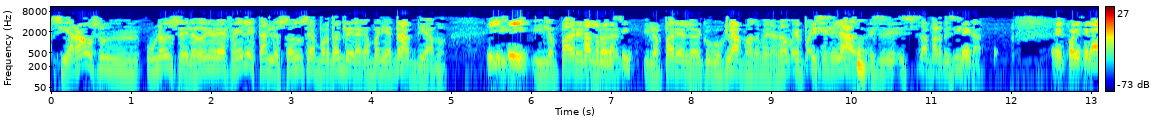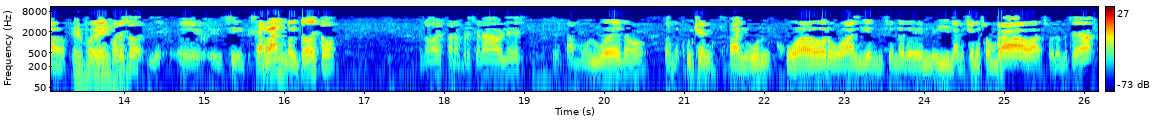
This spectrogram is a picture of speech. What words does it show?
si armamos un, un 11 de los dueños de la NFL, están los 11 aportantes de la campaña de Trump, digamos. Sí, y, sí. y los padres eran o los menos de, sí. y los padres eran los de Klan, más o menos, ¿no? Es- Ese es el lado, es, es esa partecita. Es por ese lado. Es por Eh, por eso, eh, eh, sí, cerrando y todo esto, no es para impresionables, está muy bueno. Cuando escuchen a algún jugador o a alguien diciéndole y las lesiones son bravas o lo que sea,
